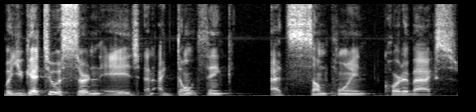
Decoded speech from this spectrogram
but you get to a certain age, and I don't think at some point quarterbacks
